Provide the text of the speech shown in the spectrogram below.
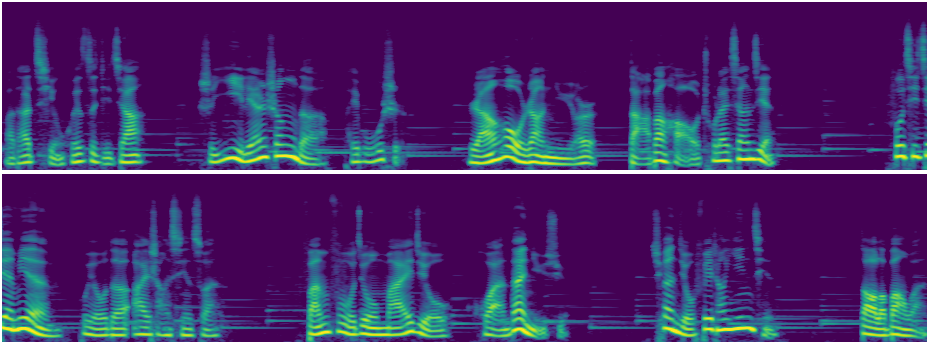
把他请回自己家，是一连声的赔不是，然后让女儿打扮好出来相见。夫妻见面，不由得哀伤心酸。樊父就买酒款待女婿，劝酒非常殷勤。到了傍晚，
